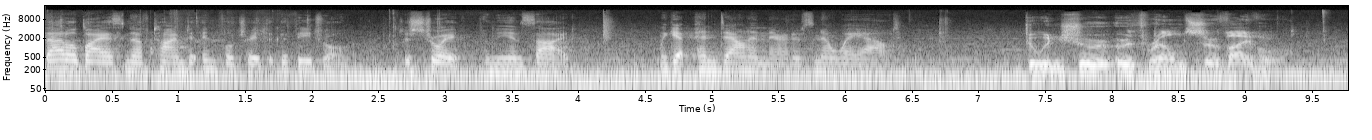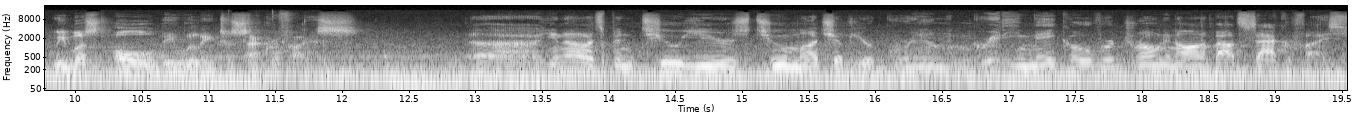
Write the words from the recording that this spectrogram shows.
That'll buy us enough time to infiltrate the cathedral. Destroy it from the inside. We get pinned down in there, there's no way out. To ensure Earthrealm's survival, we must all be willing to sacrifice. Uh, you know, it's been two years too much of your grim and gritty makeover droning on about sacrifice.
